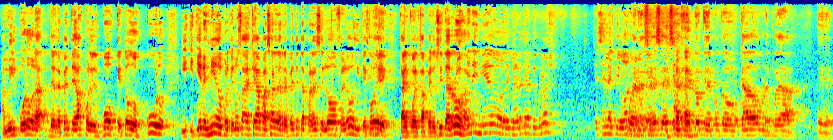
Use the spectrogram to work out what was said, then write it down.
a mil por hora, de repente vas por el bosque todo oscuro y, y tienes miedo porque no sabes qué va a pasar, de repente te aparece el lobo feroz y te Sí. coge tal cual caperucita roja. ¿Tienes miedo de declararte a tu crush? Ese es el activador. Bueno, ese, poder- ese es el ejemplo que de pronto cada hombre pueda eh,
